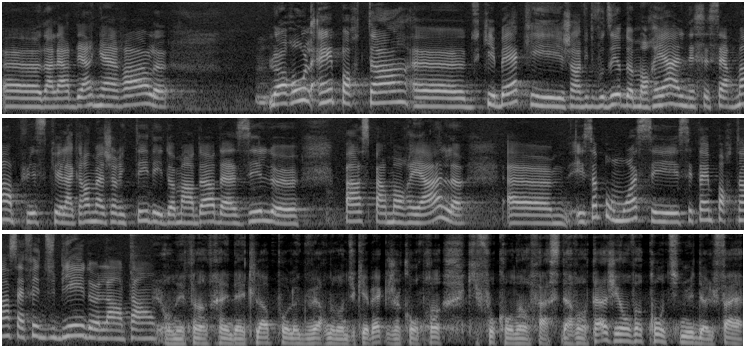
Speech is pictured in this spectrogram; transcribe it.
euh, dans la dernière heure le, le rôle important euh, du Québec et j'ai envie de vous dire de Montréal nécessairement, puisque la grande majorité des demandeurs d'asile euh, passent par Montréal. Euh, et ça, pour moi, c'est important. Ça fait du bien de l'entendre. On est en train d'être là pour le gouvernement du Québec. Je comprends qu'il faut qu'on en fasse davantage et on va continuer de le faire.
